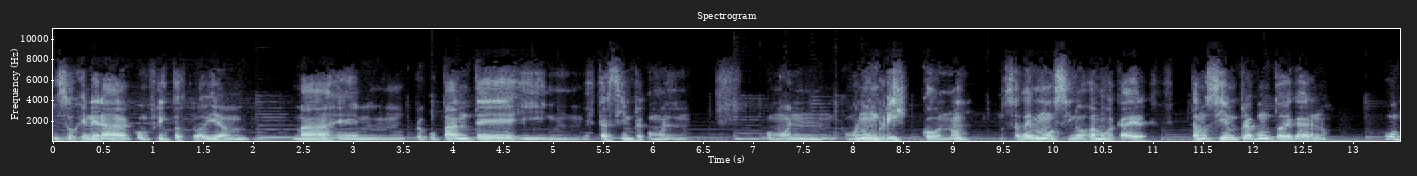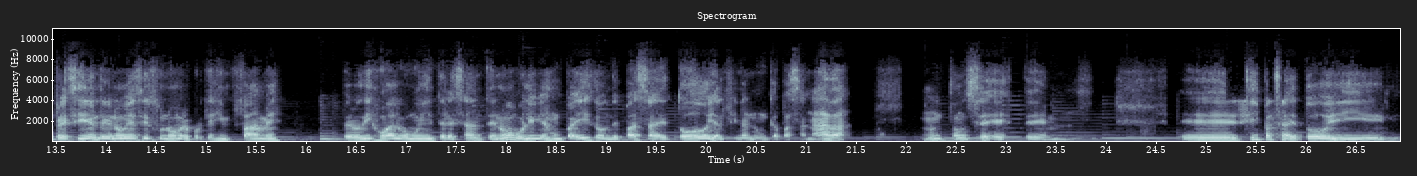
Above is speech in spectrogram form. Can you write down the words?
Eso genera conflictos todavía más em, preocupantes y estar siempre como, en, como, en, como en un risco, ¿no? No sabemos si nos vamos a caer, estamos siempre a punto de caernos. Hubo un presidente, que no voy a decir su nombre porque es infame, pero dijo algo muy interesante, ¿no? Bolivia es un país donde pasa de todo y al final nunca pasa nada. Entonces, este, eh, sí pasa de todo y,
